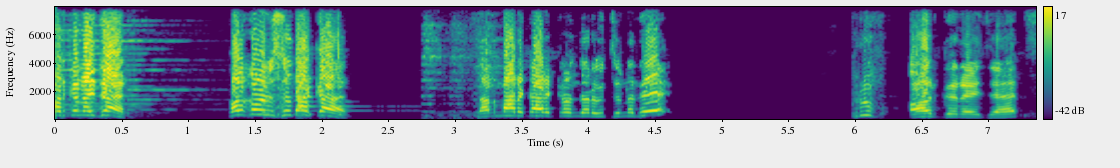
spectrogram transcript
ఆర్గనైజర్ పలకొండు సుధాకర్ సన్మాన కార్యక్రమం జరుగుతున్నది. Proof organisers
